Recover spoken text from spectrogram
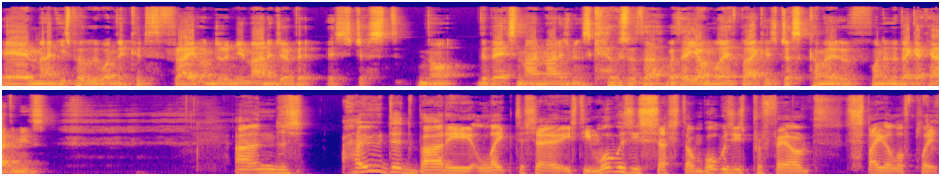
Um, and he's probably one that could thrive under a new manager, but it's just not the best man management skills with a with a young left back who's just come out of one of the big academies. And how did Barry like to set out his team? What was his system? What was his preferred style of play?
